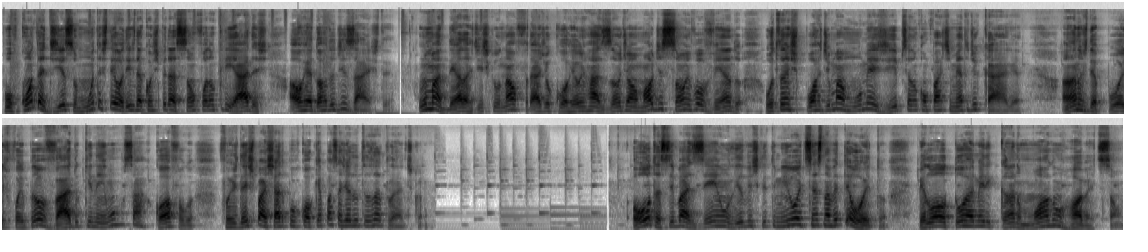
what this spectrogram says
Por conta disso, muitas teorias da conspiração foram criadas ao redor do desastre. Uma delas diz que o naufrágio ocorreu em razão de uma maldição envolvendo o transporte de uma múmia egípcia no compartimento de carga. Anos depois, foi provado que nenhum sarcófago foi despachado por qualquer passageiro do transatlântico. Outra se baseia em um livro escrito em 1898 pelo autor americano Morgan Robertson.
